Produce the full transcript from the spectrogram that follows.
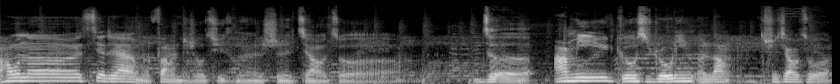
然后呢，接下来我们放的这首曲子呢是叫做《The Army Goes Rolling Along》，是叫做。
